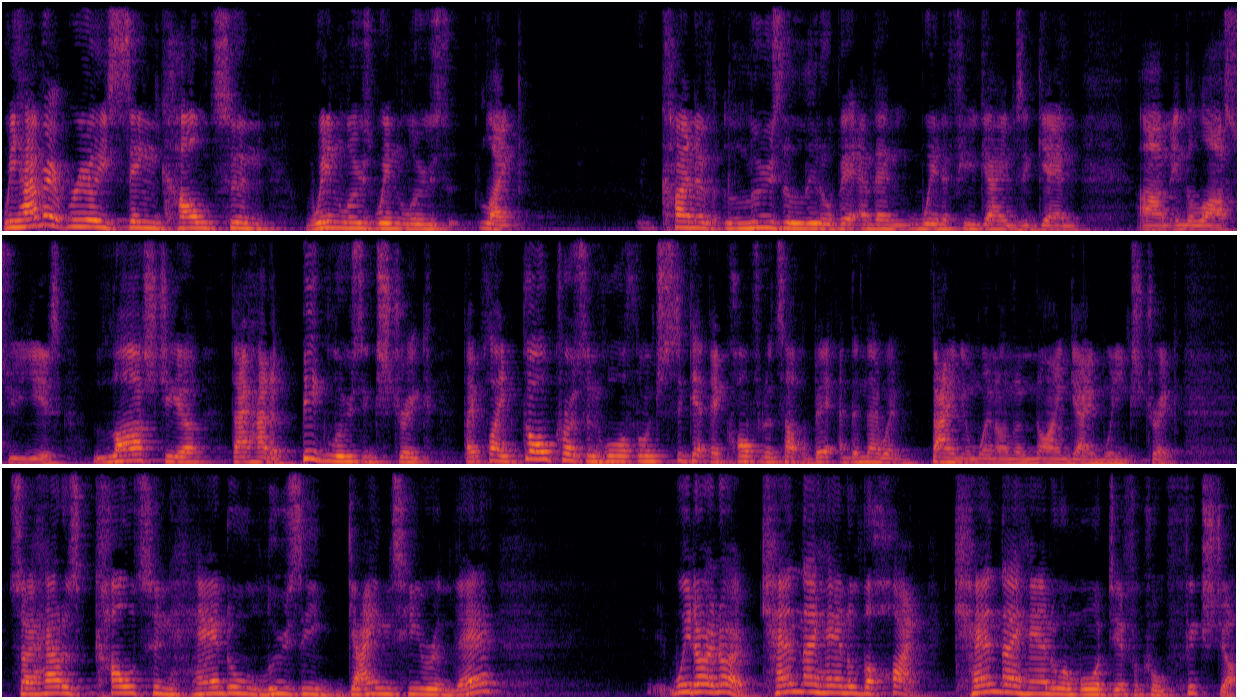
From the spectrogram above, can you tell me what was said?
we haven't really seen Carlton win, lose, win, lose, like, kind of lose a little bit and then win a few games again um, in the last few years. Last year, they had a big losing streak. They played Gold Coast and Hawthorn just to get their confidence up a bit, and then they went bang and went on a nine game winning streak. So, how does Carlton handle losing games here and there? We don't know. Can they handle the hype? Can they handle a more difficult fixture?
